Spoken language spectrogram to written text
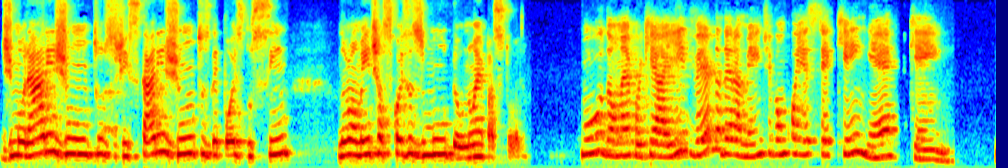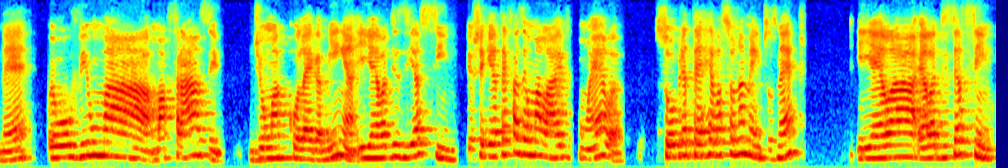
de morarem juntos, de estarem juntos depois do sim, normalmente as coisas mudam, não é, pastora? Mudam, né? Porque aí verdadeiramente vão conhecer quem é quem, né? Eu ouvi uma, uma frase de uma colega minha e ela dizia assim: eu cheguei até a fazer uma live com ela sobre até relacionamentos, né? E ela ela disse assim:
